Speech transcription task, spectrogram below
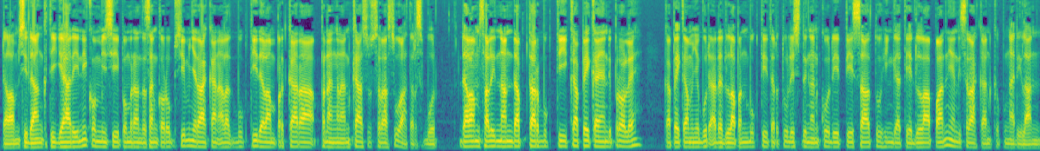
Dalam sidang ketiga hari ini, Komisi Pemberantasan Korupsi menyerahkan alat bukti dalam perkara penanganan kasus rasuah tersebut. Dalam salinan daftar bukti KPK yang diperoleh, KPK menyebut ada delapan bukti tertulis dengan kode T1 hingga T8 yang diserahkan ke pengadilan.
